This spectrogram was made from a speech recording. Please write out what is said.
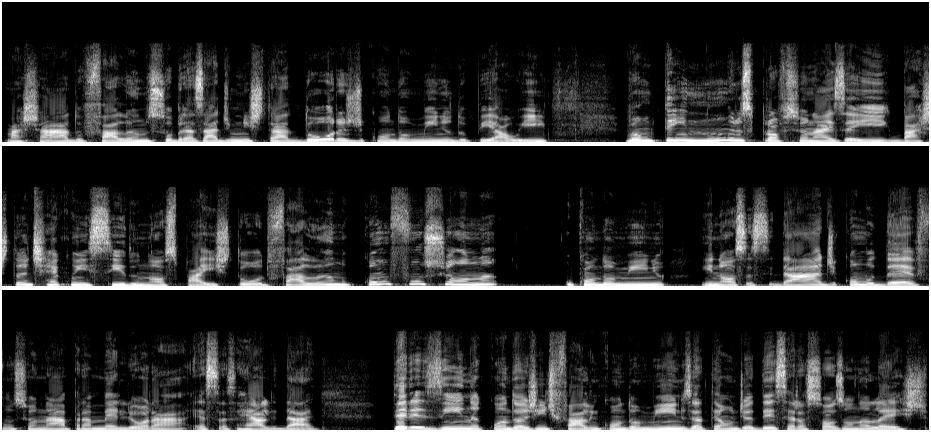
Machado, falando sobre as administradoras de condomínio do Piauí. Vamos ter inúmeros profissionais aí, bastante reconhecidos no nosso país todo, falando como funciona o condomínio em nossa cidade, como deve funcionar para melhorar essa realidade. Teresina, quando a gente fala em condomínios, até um dia desse era só Zona Leste.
